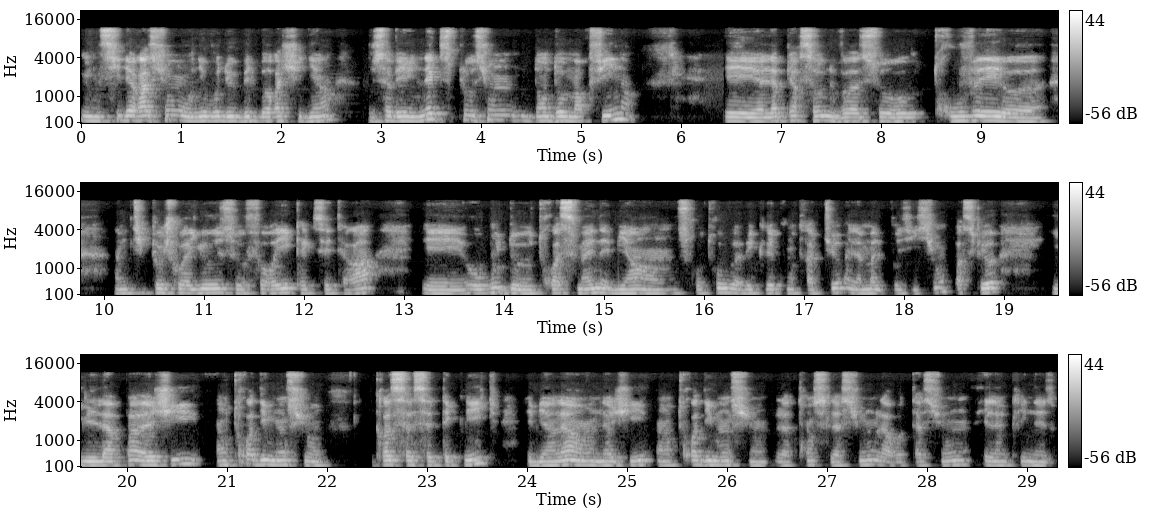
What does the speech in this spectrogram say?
une sidération au niveau du bulbe rachidien, vous avez une explosion d'endomorphine, et la personne va se trouver euh, un petit peu joyeuse, euphorique, etc. Et au bout de trois semaines, eh bien, on se retrouve avec les contractures et la malposition parce que il n'a pas agi en trois dimensions. Grâce à cette technique, eh bien là, on agit en trois dimensions la translation, la rotation et l'inclinaison.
